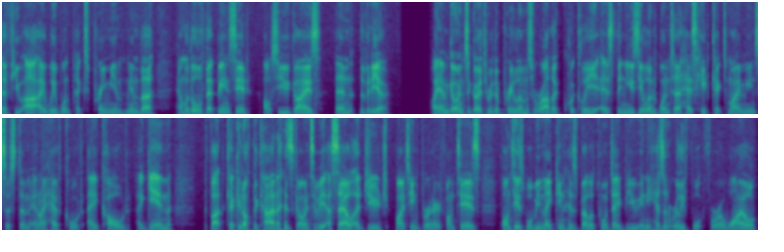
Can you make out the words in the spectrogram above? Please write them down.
if you are a We Want Picks premium member. And with all of that being said, I'll see you guys in the video. I am going to go through the prelims rather quickly as the New Zealand winter has head kicked my immune system and I have caught a cold again. But kicking off the card is going to be Asael Adjoudj fighting Bruno Fontes. Fontes will be making his Bellator debut and he hasn't really fought for a while.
